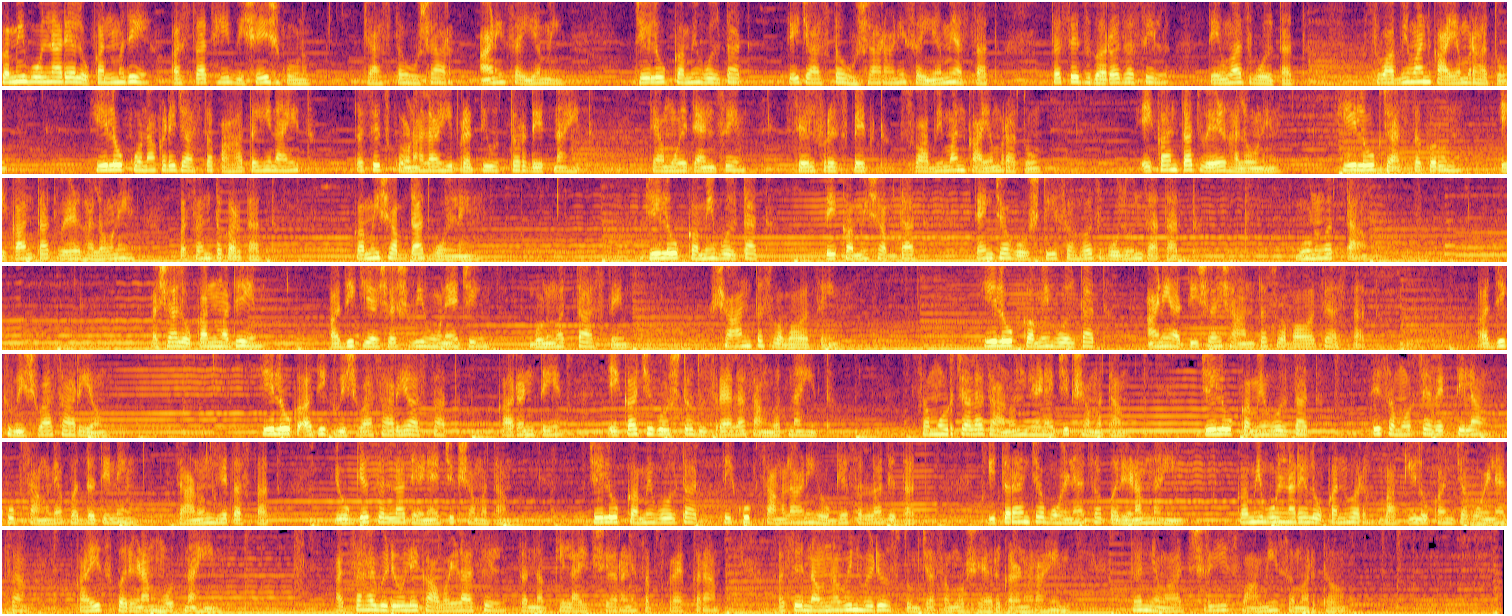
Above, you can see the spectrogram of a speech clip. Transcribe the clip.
कमी बोलणाऱ्या लोकांमध्ये असतात हे विशेष गुण जास्त हुशार आणि संयमी. जे लोक कमी बोलतात ते जास्त हुशार आणि संयमी असतात. तसेच गरज असेल तेव्हाच बोलतात. स्वाभिमान कायम राहतो. हे लोक कोणाकडे जास्त पाहतही नाहीत तसेच कोणालाही प्रतिउत्तर देत नाहीत. त्यामुळे त्यांचे सेल्फ रिस्पेक्ट स्वाभिमान कायम राहतो. एकांतात वेळ घालवणे. हे लोक जास्त करून एकांतात वेळ घालवणे पसंत करतात. कमी शब्दात बोलणे. जे लोक कमी बोलतात ते कमी शब्दात त्यांच्या गोष्टी सहज बोलून जातात. गुणवत्ता. अशा लोकांमध्ये अधिक यशस्वी होण्याची गुणवत्ता असते. शांत स्वभावाचे. हे लोक कमी बोलतात आणि अतिशय शांत स्वभावाचे असतात. अधिक विश्वासार्ह. हे लोक अधिक विश्वासार्ह असतात कारण ते एकाची गोष्ट दुसऱ्याला सांगत नाहीत. समोरच्याला जाणून घेण्याची क्षमता. जे लोक कमी बोलतात ते समोरच्या व्यक्तीला खूप चांगल्या पद्धतीने जाणून घेत असतात योग्य सल्ला देण्याची क्षमता. जे लोक कमी बोलतात ते खूप चांगला आणि योग्य सल्ला देतात. इतरांच्या बोलण्याचा परिणाम नाही. कमी बोलणाऱ्या लोकांवर बाकी लोकांच्या बोलण्याचा काहीच परिणाम होत नाही. आजचा हा व्हिडिओ लेख आवडला असेल तर नक्की लाईक शेअर आणि सबस्क्राईब करा. असे नवनवीन व्हिडिओज तुमच्यासमोर शेअर करणार आहे. धन्यवाद. श्री स्वामी समर्थ.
